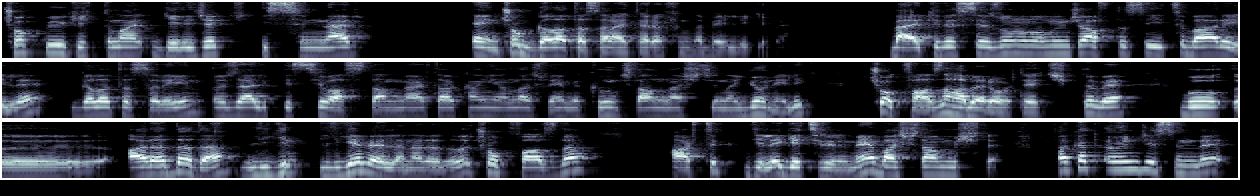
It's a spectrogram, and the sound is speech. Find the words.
çok büyük ihtimal gelecek isimler en çok Galatasaray tarafında belli gibi. Belki de sezonun 10. haftası itibariyle Galatasaray'ın özellikle Sivas'tan Mert Hakan Yandaş ve Emre Kılınç'la anlaştığına yönelik çok fazla haber ortaya çıktı ve bu e, arada da ligin lige verilen arada da çok fazla artık dile getirilmeye başlanmıştı. Fakat öncesinde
